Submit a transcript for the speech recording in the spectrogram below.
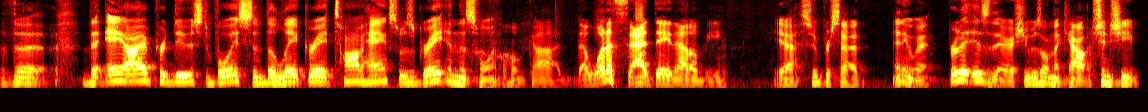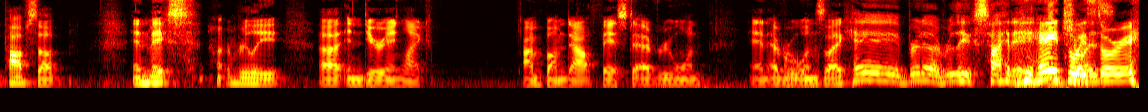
The the AI produced voice of the late great Tom Hanks was great in this one. Oh God, that what a sad day that'll be. Yeah, super sad. Anyway, Britta is there. She was on the couch and she pops up and makes a really uh, endearing, like, I'm bummed out face to everyone. And everyone's like, hey, Britta, really excited. Hey, And Toy Troy's- Story.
